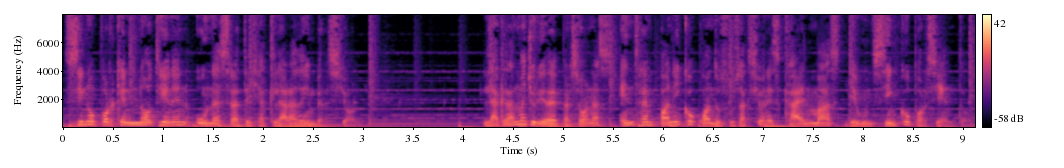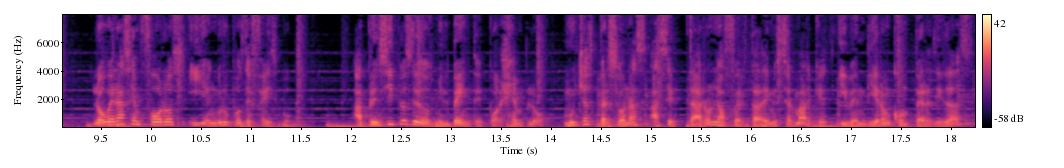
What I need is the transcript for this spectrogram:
sino porque no tienen una estrategia clara de inversión. La gran mayoría de personas entra en pánico cuando sus acciones caen más de un 5%. Lo verás en foros y en grupos de Facebook. A principios de 2020, por ejemplo, muchas personas aceptaron la oferta de Mr. Market y vendieron con pérdidas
